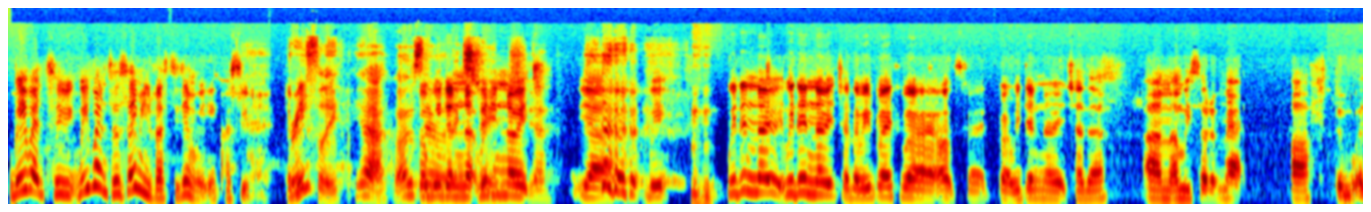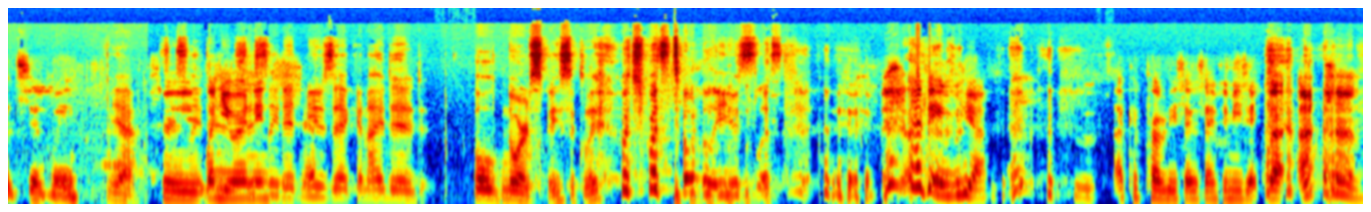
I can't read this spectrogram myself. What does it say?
We went to we went to the same university, didn't we, Christina? Did we? Briefly, yeah. I was But we didn't know- we didn't know exchange, Yeah, we Mhm. we didn't know we didn't know each other. We both were at Oxford, but we didn't know each other. Um, and we sort of met afterwards, didn't we? Yeah. yeah. Through Cicely when did- you were in Cicely did music and I did Old Norse, basically, which was totally useless. I think yeah, I could probably say the same for music, but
